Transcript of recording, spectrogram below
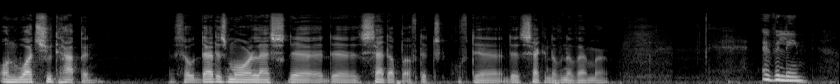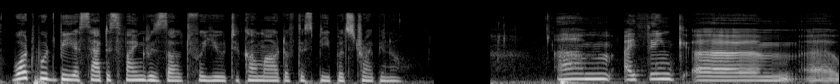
on what should happen. So that is more or less the, the setup of the of the the second of November. Evelien, what would be a satisfying result for you to come out of this People's Tribunal? Um, I think um, uh,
